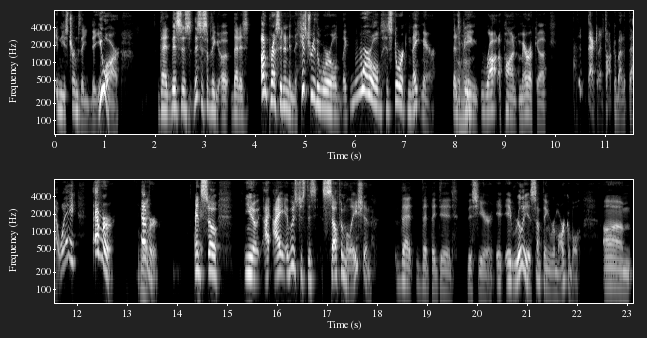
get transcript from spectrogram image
in these terms that, that you are that this is this is something uh, that is unprecedented in the history of the world like world historic nightmare that is Mhm. being wrought upon america. They're not going to talk about it that way. Ever. Right. ever and Right. so you know I, I it was just this self-immolation that that they did this year. It, it really is something remarkable um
